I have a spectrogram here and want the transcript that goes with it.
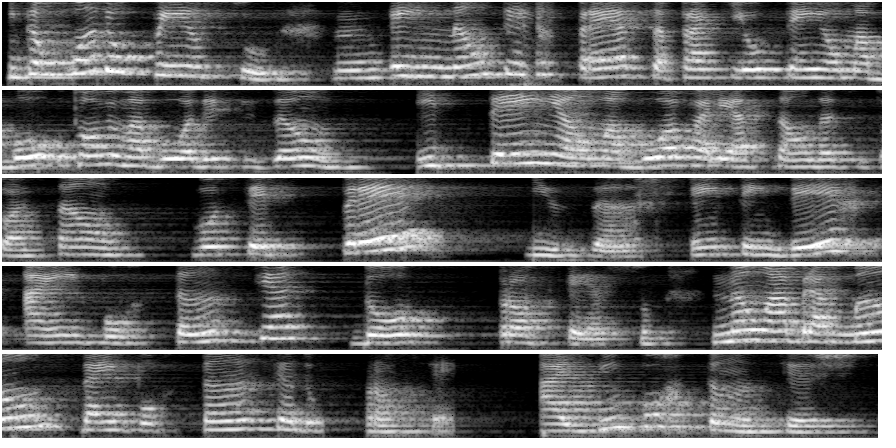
Então, quando eu penso em não ter pressa para que eu tenha uma boa, tome uma boa decisão e tenha uma boa avaliação da situação, você precisa entender a importância do processo. Não abra mão da importância do processo. As importâncias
